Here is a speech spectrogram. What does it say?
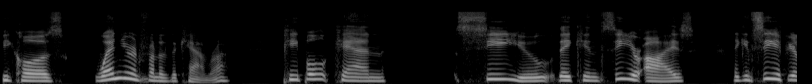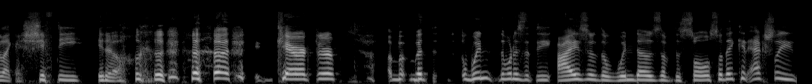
because when you're in front of the camera, people can see you, they can see your eyes. They can see if you're like a shifty, you know, character. But, but when what is it? The eyes are the windows of the soul, so they can actually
